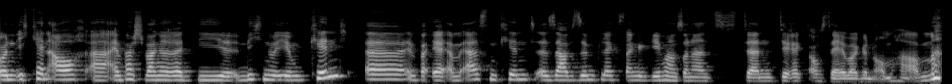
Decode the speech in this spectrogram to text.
und ich kenne auch äh, einfach Schwangere, die nicht nur ihrem Kind, äh, äh, am ersten Kind äh, Saab Simplex dann gegeben haben, sondern es dann direkt auch selber genommen haben.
